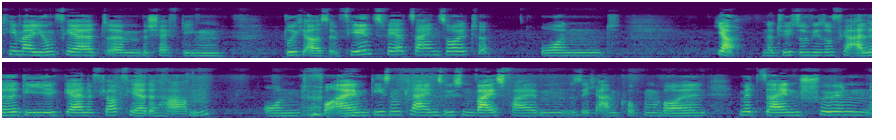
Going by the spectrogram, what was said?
Thema Jungpferd ähm, beschäftigen, durchaus empfehlenswert sein sollte. Und ja, natürlich sowieso für alle, die gerne Fjordpferde haben und vor allem diesen kleinen süßen Weißfalben sich angucken wollen mit seinen schönen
